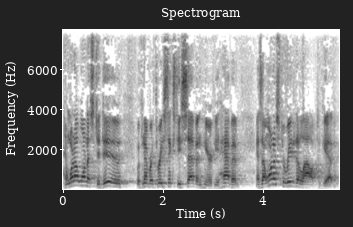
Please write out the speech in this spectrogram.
And what I want us to do with number 367 here, if you have it, is I want us to read it aloud together.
